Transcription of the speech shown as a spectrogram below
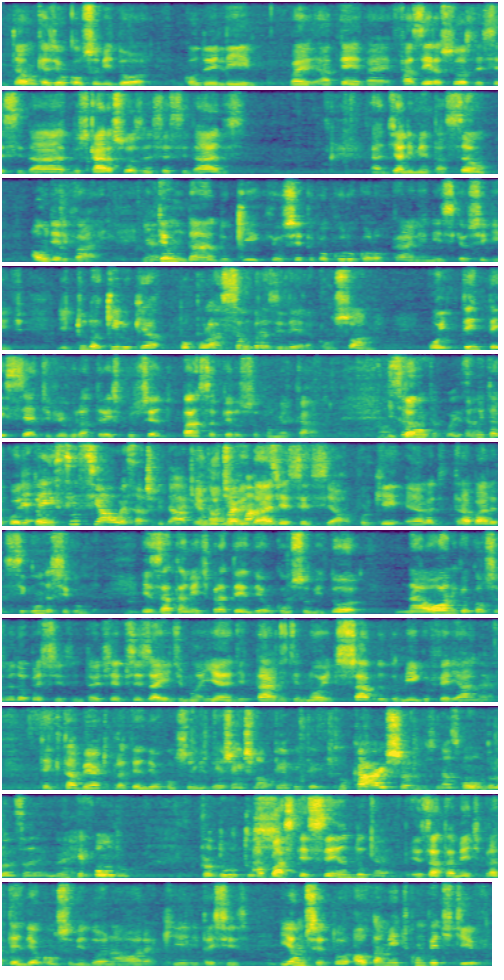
Então, quer dizer, o consumidor, quando ele vai, até, vai fazer as suas necessidades, buscar as suas necessidades eh, de alimentação, aonde ele vai? E é. tem um dado que, que eu sempre procuro colocar, Lenice, que é o seguinte: de tudo aquilo que a população brasileira consome, 87,3% passa pelo supermercado. Nossa, então, é muita coisa. É, muita coisa. É, então, é essencial essa atividade. É uma então, atividade é essencial, porque ela trabalha de segunda a segunda, uhum. exatamente para atender o consumidor na hora que o consumidor precisa. Então, você precisa ir de manhã, de tarde, de noite, sábado, domingo, feriado. É. Tem que estar aberto para atender o consumidor. Tem que ter gente lá o tempo inteiro. No caixa, nas gôndolas, né, repondo produtos. Abastecendo é. exatamente para atender o consumidor na hora que ele precisa. E é um setor altamente competitivo.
